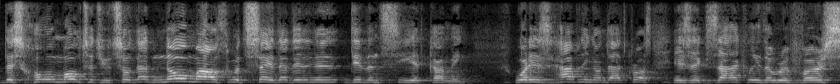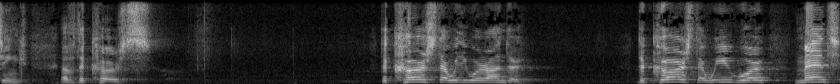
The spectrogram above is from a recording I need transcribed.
this whole multitude, so that no mouth would say that it didn't see it coming. What is happening on that cross is exactly the reversing of the curse the curse that we were under, the curse that we were meant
